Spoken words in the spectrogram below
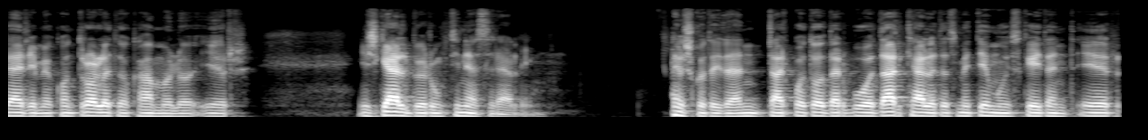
perėmė kontrolę to kamulio ir išgelbėjo rungtynės realiai. Aišku, tai ten dar po to dar buvo dar keletas metimų, skaitant ir,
